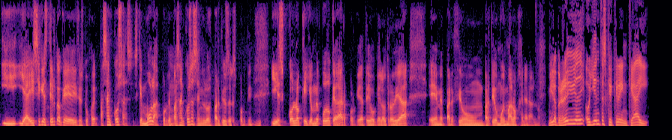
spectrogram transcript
Y, y ahí sí que es cierto que dices tú, joder, pasan cosas, es que mola, porque pasan cosas en los partidos del Sporting. Y es con lo que yo me puedo quedar, porque ya te digo que el otro día eh, me pareció un partido muy malo en general, ¿no? Mira, pero hay oyentes que creen que hay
